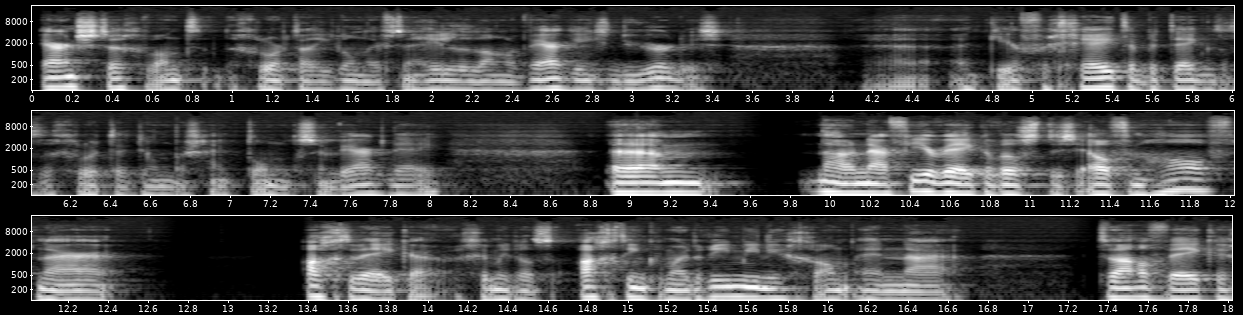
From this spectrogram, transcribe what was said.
ernstig, want chlortalidon heeft een hele lange werkingsduur. Dus een keer vergeten betekent dat de chlortalidon waarschijnlijk toch nog zijn werk deed. Um, nou, na vier weken was het dus 11,5. Na acht weken gemiddeld 18,3 milligram. En na 12 weken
